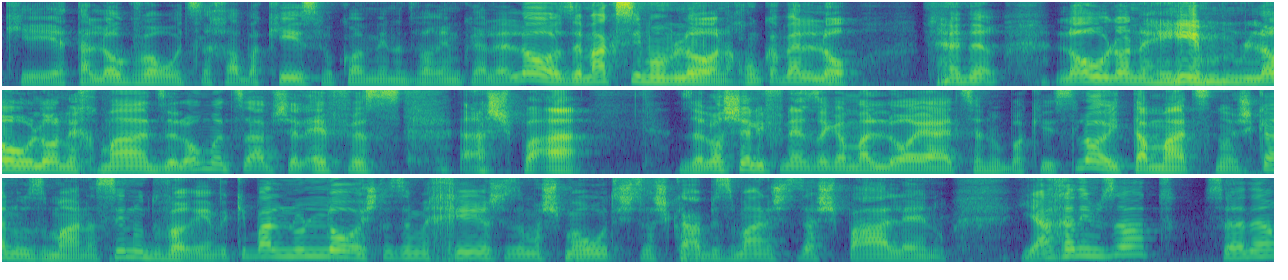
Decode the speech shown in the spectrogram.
כי את הלא כבר הוא אצלך בכיס וכל מיני דברים כאלה. לא, זה מקסימום לא, אנחנו נקבל לא. בסדר? לא הוא לא נעים, לא הוא לא נחמד, זה לא מצב של אפס השפעה. זה לא שלפני זה גם הלא היה אצלנו בכיס, לא, התאמצנו, השקענו זמן, עשינו דברים וקיבלנו לא, יש לזה מחיר, יש לזה משמעות, יש לזה השקעה בזמן, יש לזה השפעה עלינו. יחד עם זאת, בסדר?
